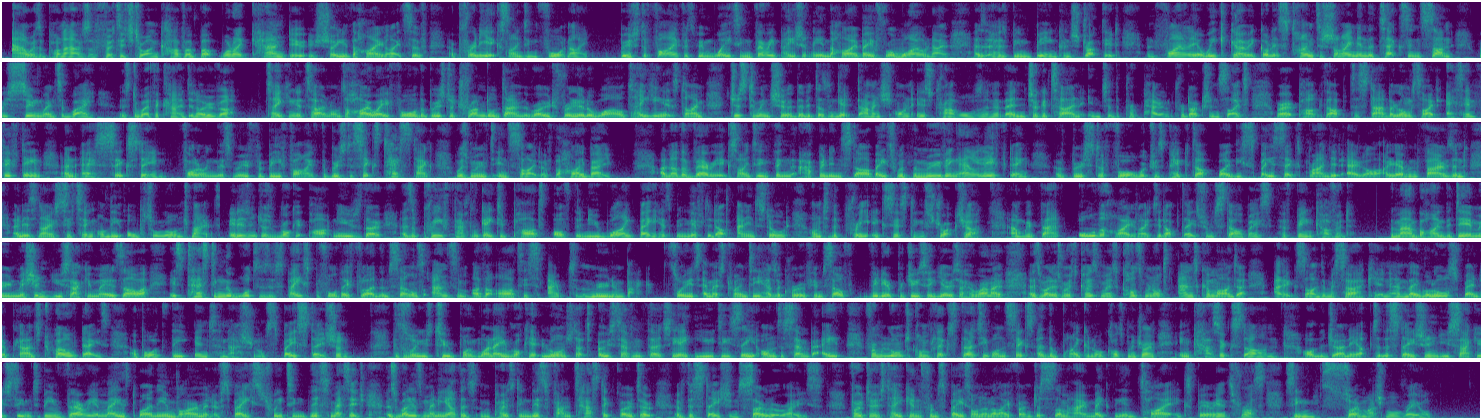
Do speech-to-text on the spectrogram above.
hours upon hours of footage to uncover, but what I can do is show you the highlights of a pretty exciting fortnight. Booster 5 has been waiting very patiently in the high bay for a while now, as it has been being constructed, and finally a week ago it got its time to shine in the Texan sun, which soon went away as the weather clouded over. Taking a turn onto Highway 4, the booster trundled down the road for a little while, taking its time just to ensure that it doesn't get damaged on its travels, and it then took a turn into the propellant production site, where it parked up to stand alongside SN15 and S16. Following this move for B5, the Booster 6 test tank was moved inside of the high bay. Another very exciting thing that happened in Starbase was the moving and lifting of Booster 4, which was picked up by the SpaceX branded LR11000 and is now sitting on the orbital launch mount. It isn't just rocket part news though, as a prefabricated part of the new wide bay has been lifted up and installed onto the pre-existing structure. And with that, all the highlighted updates from Starbase have been covered. The man behind the Dear Moon mission, Yusaku Maezawa, is testing the waters of space before they fly themselves and some other artists out to the moon and back. Soyuz MS-20 has a crew of himself, video producer Yozo Hirano, as well as Roscosmos cosmonaut and commander Alexander Misurkin, and they will all spend a planned 12 days aboard the International Space Station. The Soyuz 2.1A rocket launched at 0738 UTC on December 8th from Launch Complex 316 at the Baikonur Cosmodrome in Kazakhstan. On the journey up to the station, Yusaku seemed to be very amazed by the environment of space, tweeting this message as well as many others and posting this fantastic photo of the station's solar rays. Photos taken from space on an iPhone just somehow make the entire experience for us seem so much more real.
